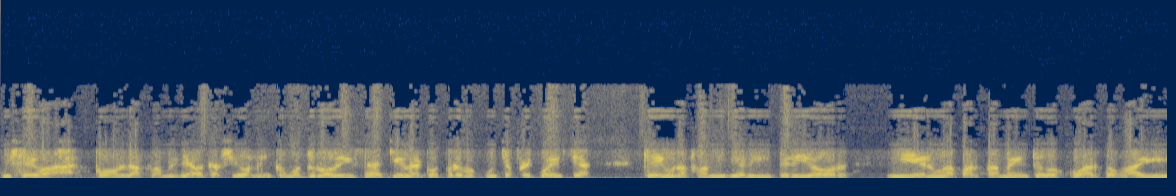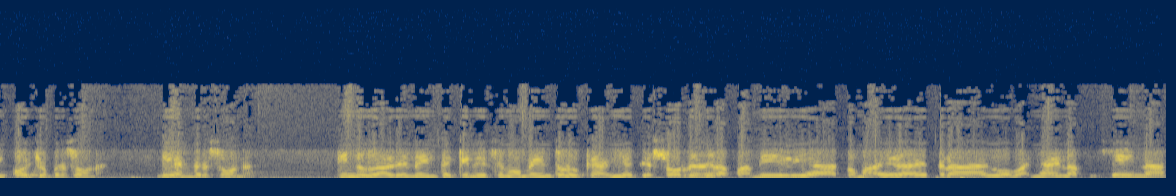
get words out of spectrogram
y se va con la familia de vacaciones. Y como tú lo dices, aquí en la costa tenemos mucha frecuencia que hay una familia del interior y en un apartamento de dos cuartos hay ocho personas, diez personas. Indudablemente que en ese momento lo que hay es desorden de la familia, tomadera de trago, bañar en la piscina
